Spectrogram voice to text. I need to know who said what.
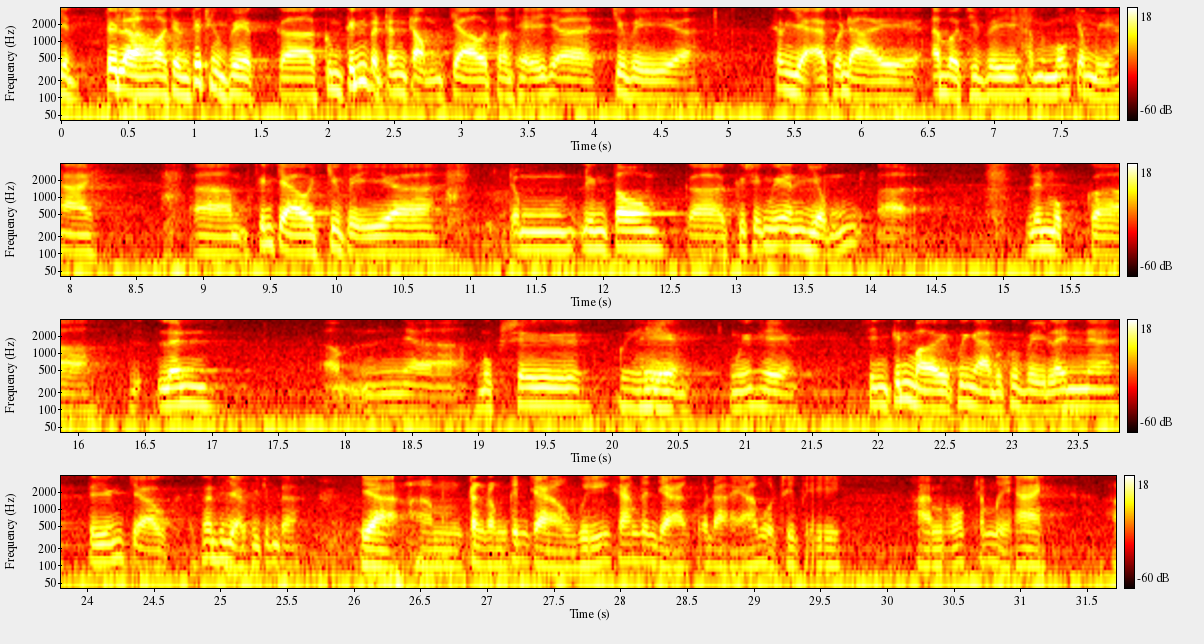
Speaker 1: Dạ, tôi là Hòa Thượng Thích Hiền Việt, uh, cung kính và trân trọng chào toàn thể uh, chư vị uh, khán giả của đài Apple TV 21.12 uh, Kính chào chư vị uh, trong liên tôn, uh, cư sĩ Nguyễn Anh Dũng, uh, linh mục uh, Linh, um, uh, mục sư
Speaker 2: Nguyễn
Speaker 1: Hiền,
Speaker 2: Hiền.
Speaker 1: Nguyễn Hiền. Xin kính mời quý ngài và quý vị lên uh, tiếng chào khán thính giả của chúng ta.
Speaker 3: Dạ, um, trân trọng kính chào quý khán thính giả của đài Apple TV 21.12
